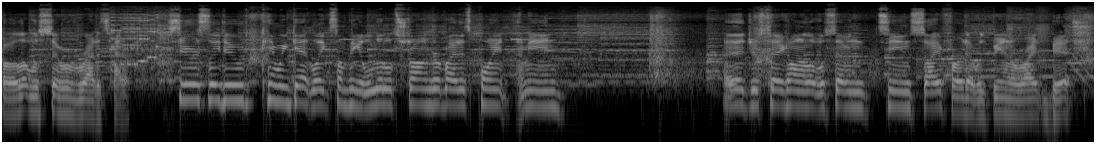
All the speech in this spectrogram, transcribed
Oh, level 7 Rattata. Seriously, dude? Can we get, like, something a little stronger by this point? I mean... I'd just take on a level 17 Cypher that was being a right bitch.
